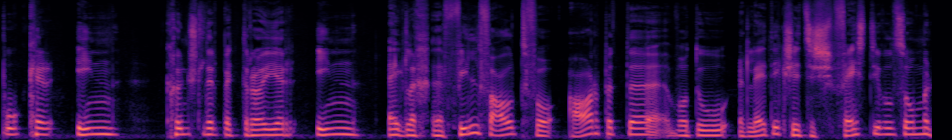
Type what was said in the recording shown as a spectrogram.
Booker, in Künstlerbetreuer, in eigentlich eine Vielfalt von Arbeiten, die du erledigst. Jetzt ist Festivalsommer.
